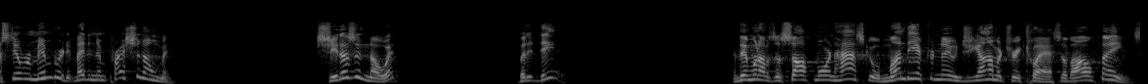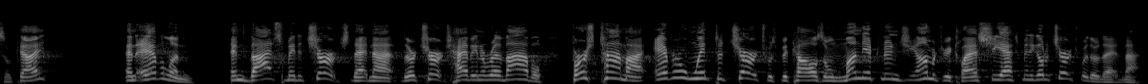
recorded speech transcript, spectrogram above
I still remember it. It made an impression on me. She doesn't know it, but it did. And then when I was a sophomore in high school, Monday afternoon geometry class of all things, okay? And Evelyn invites me to church that night, their church having a revival. First time I ever went to church was because on Monday afternoon geometry class, she asked me to go to church with her that night.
